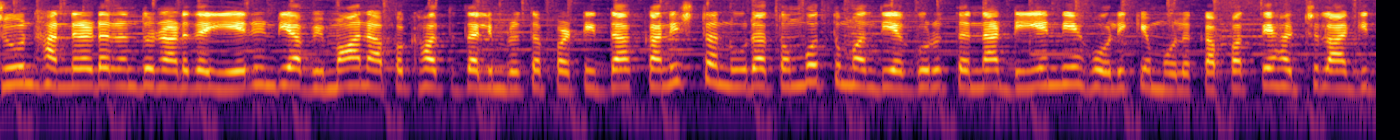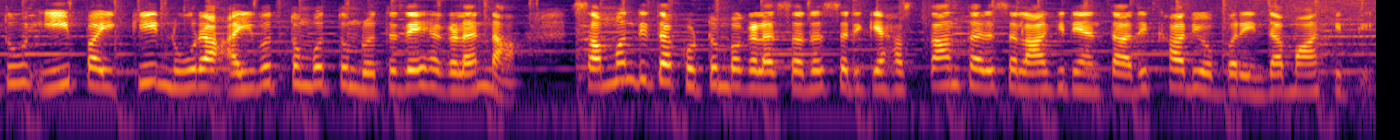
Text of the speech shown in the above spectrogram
ಜೂನ್ ಹನ್ನೆರಡರಂದು ನಡೆದ ಏರ್ ಇಂಡಿಯಾ ವಿಮಾನ ಅಪಘಾತದಲ್ಲಿ ಮೃತಪಟ್ಟಿದ್ದ ಕನಿಷ್ಠ ನೂರ ತೊಂಬತ್ತು ಮಂದಿಯ ಗುರುತನ್ನ ಡಿಎನ್ಎ ಹೋಲಿಕೆ ಮೂಲಕ ಪತ್ತೆ ಹಚ್ಚಲಾಗಿದ್ದು, ಈ ಪೈಕಿ ನೂರ ಐವತ್ತೊಂಬತ್ತು ಮೃತದೇಹಗಳನ್ನು ಸಂಬಂಧಿತ ಕುಟುಂಬಗಳ ಸದಸ್ಯರಿಗೆ ಹಸ್ತಾಂತರಿಸಲಾಗಿದೆ ಅಂತ ಅಧಿಕಾರಿಯೊಬ್ಬರಿಂದ ಮಾಹಿತಿ.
